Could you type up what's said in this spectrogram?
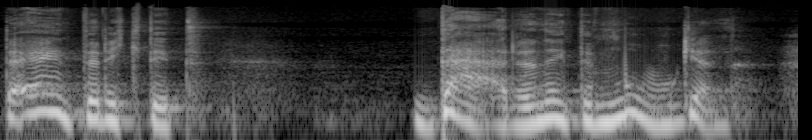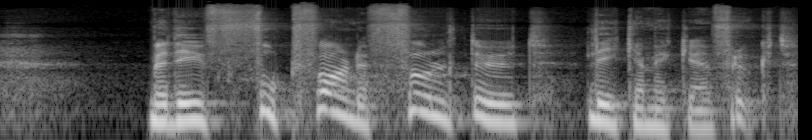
Det är inte riktigt där, den är inte mogen. Men det är fortfarande fullt ut lika mycket en frukt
